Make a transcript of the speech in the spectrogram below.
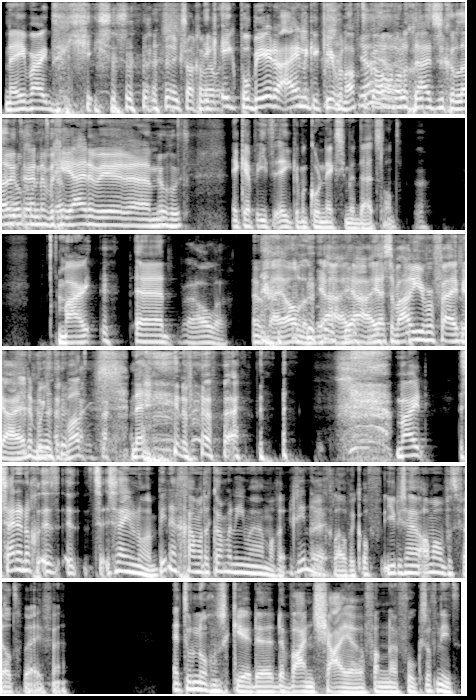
Nee, maar ik Jezus. ik zag hem ik, ik probeer er eindelijk een keer van af te Ja, komen ja, van het goed. Duitse geleuter. Heel En dan begin jij er weer... ehm, heel goed. ik, heb iets, ik heb een connectie met Duitsland. Maar eh, bij alle. bij allen. Ja, ja, ja, ze waren hier voor vijf jaar. Hè? Dan moet je toch wat? Nee. maar zijn er nog, eh, eh, zijn jullie nog naar binnen gegaan? Want dat kan me niet meer helemaal herinneren, Nee. geloof ik. Of jullie zijn allemaal op het veld gebleven? En toen nog eens een keer de, de Warnshire van eh Fuchs, of niet?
